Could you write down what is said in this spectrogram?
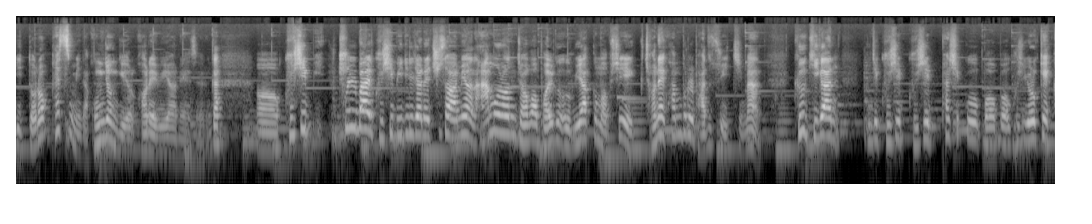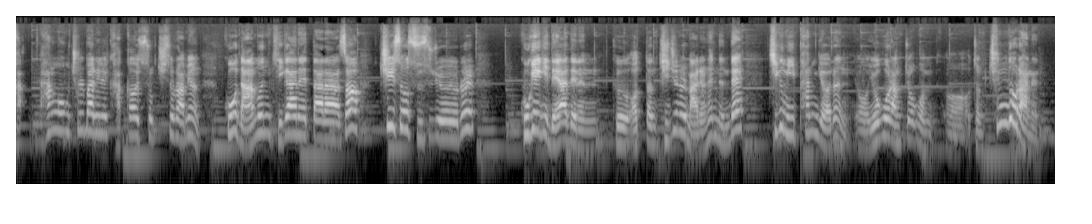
있도록 했습니다. 공정거래위원회에서. 그러니까 어 90, 출발 91일 전에 취소하면 아무런 저거 벌금 위약금 없이 전액 환불을 받을 수 있지만 그 기간 이제 90, 90, 89, 뭐, 뭐, 90, 이렇게 항공 출발일 가까울수록 취소를 하면 그 남은 기간에 따라서 취소 수수료를 고객이 내야 되는 그 어떤 기준을 마련했는데 지금 이 판결은 어, 요거랑 조금 어, 좀 충돌하는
